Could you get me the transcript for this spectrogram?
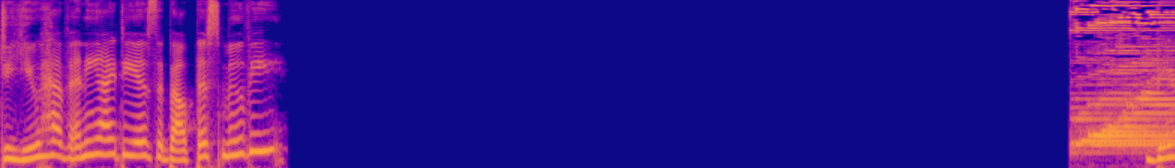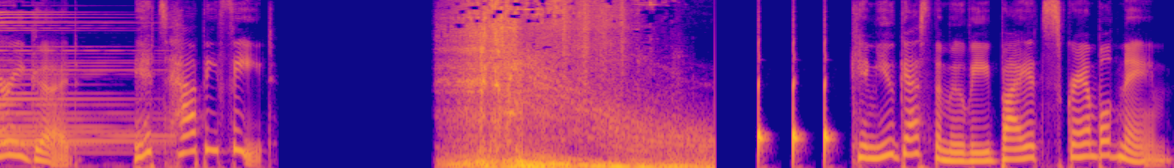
Do you have any ideas about this movie? Very good. It's Happy Feet. Can you guess the movie by its scrambled name?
